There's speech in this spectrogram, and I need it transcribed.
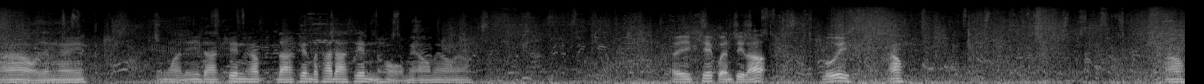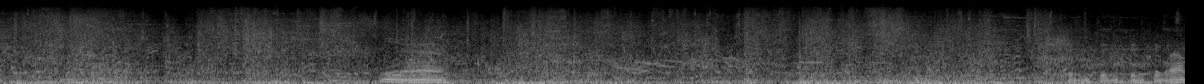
อ้าว ยังไง จังหวะนี้ดาเคนครับ ดาเคนประทะดาเคนโอ้โหไม่เอาไม่เอาไม่เอาเฮ้ย เคเปิดสิแล้ว ลุย เอาเอานี่ไงถึงถึงถึงถึงแล้ว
